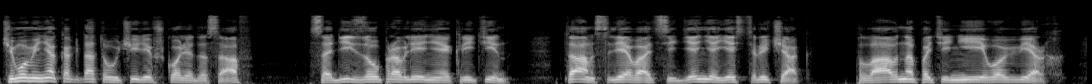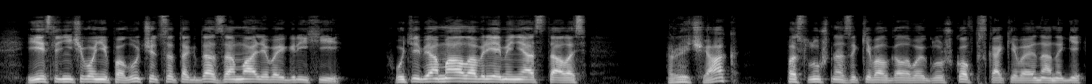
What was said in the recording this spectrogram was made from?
чему меня когда-то учили в школе ДОСААФ. «Садись за управление, кретин! Там, слева от сиденья, есть рычаг. Плавно потяни его вверх. Если ничего не получится, тогда замаливай грехи. У тебя мало времени осталось». «Рычаг?» — послушно закивал головой Глушков, вскакивая на ноги.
